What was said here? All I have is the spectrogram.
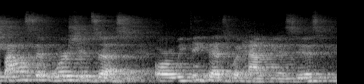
spouse that worships us, or we think that's what happiness is.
